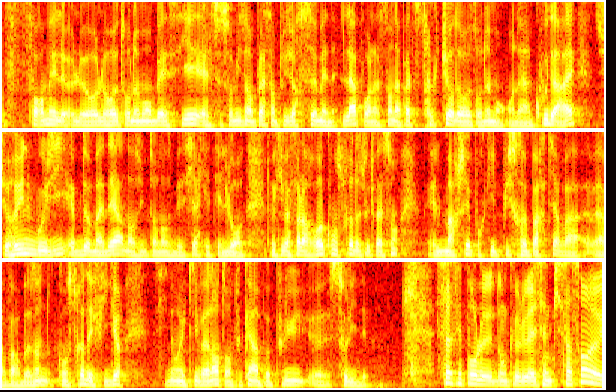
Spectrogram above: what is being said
formé le, le, retournement baissier, elles se sont mises en place en plusieurs semaines. Là, pour l'instant, on n'a pas de structure de retournement. On a un coup d'arrêt sur une bougie hebdomadaire dans une tendance baissière qui était lourde. Donc il va falloir reconstruire de toute façon. Et le marché, pour qu'il puisse repartir, va avoir besoin de construire des figures, sinon équivalentes, en tout cas un peu plus euh, solides. Ça, c'est pour le, donc, le S&P 500. Euh,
